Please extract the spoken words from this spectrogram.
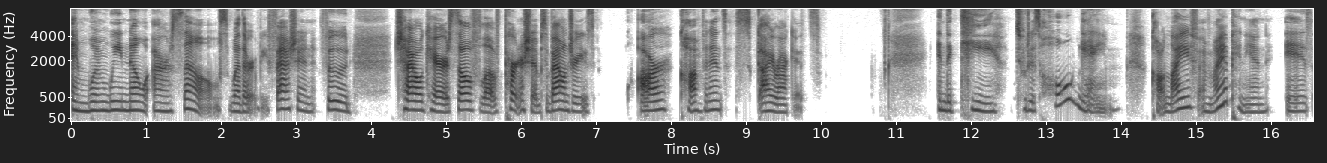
And when we know ourselves, whether it be fashion, food, childcare, self love, partnerships, boundaries, our confidence skyrockets. And the key to this whole game called life, in my opinion, is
